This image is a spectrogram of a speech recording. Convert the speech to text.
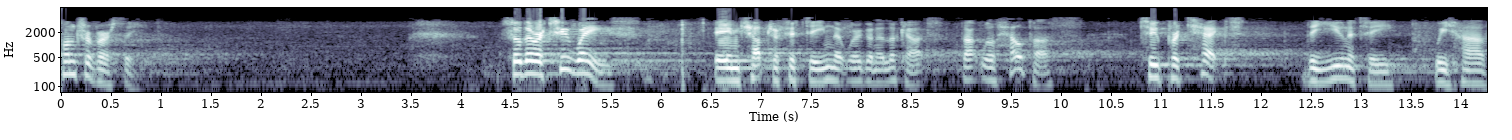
controversy. So there are two ways in chapter 15 that we're going to look at that will help us to protect the unity we have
